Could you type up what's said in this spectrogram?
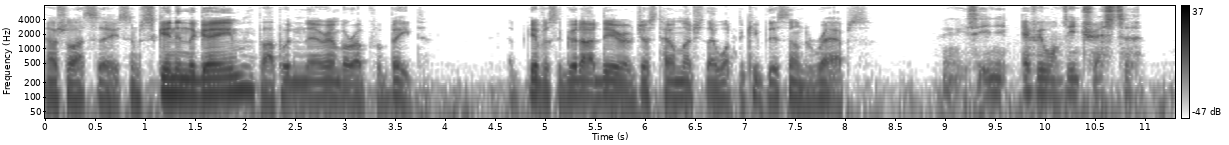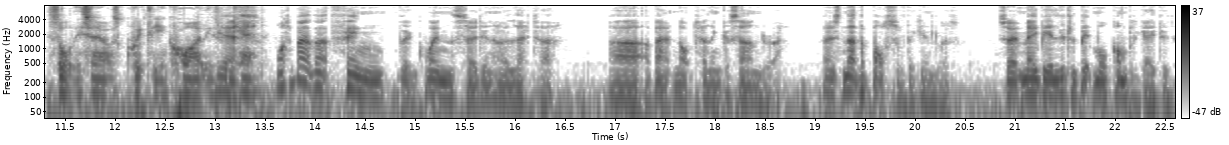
how shall I say, some skin in the game by putting their ember up for bait. That'd give us a good idea of just how much they want to keep this under wraps. I think it's in everyone's interest to sort this out as quickly and quietly as we can. What about that thing that Gwen said in her letter uh, about not telling Cassandra? Isn't that the boss of the Kindlers? So it may be a little bit more complicated.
